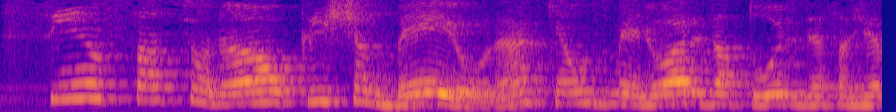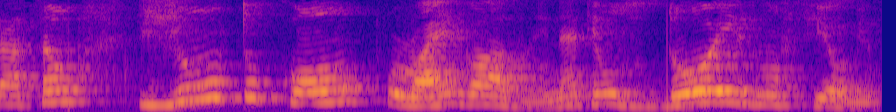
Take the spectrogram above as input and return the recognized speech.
sensacional Christian Bale, né, que é um dos melhores atores dessa geração, junto com o Ryan Gosling, né, tem os dois no filme.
